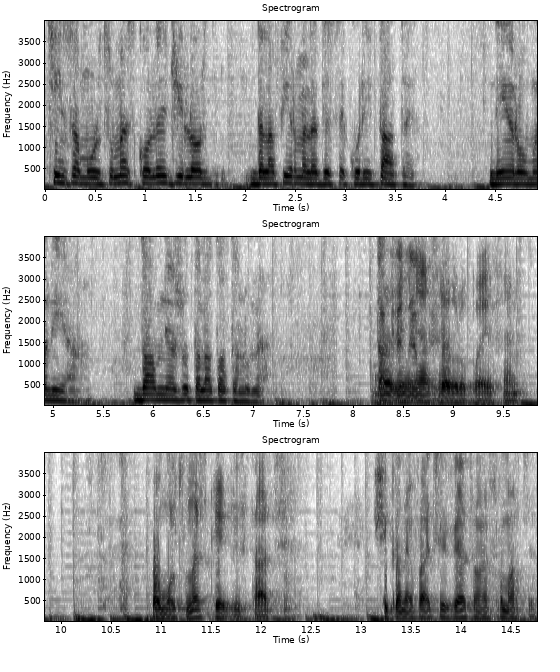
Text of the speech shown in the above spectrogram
țin să mulțumesc colegilor de la firmele de securitate din România. Doamne ajută la toată lumea. Bună dimineața, Europa FM. Vă mulțumesc că existați și că ne faceți viața mai frumoasă.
